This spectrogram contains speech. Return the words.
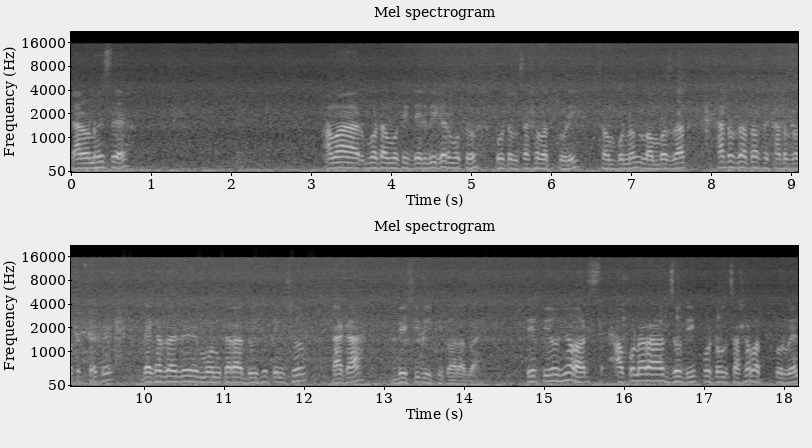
কারণ হয়েছে আমার মোটামুটি দেড় বিঘার মতো পটল চাষাবাদ করি, সম্পূর্ণ লম্বা জাত। খাটো জাত আছে খাটো জাতের সাথে দেখা যায় যে মন কারা দুইশো তিনশো টাকা বেশি বিক্রি করা যায়। তে প্রিয় ভিউয়ার্স আপনারা যদি পটল চাষাবাদ করবেন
